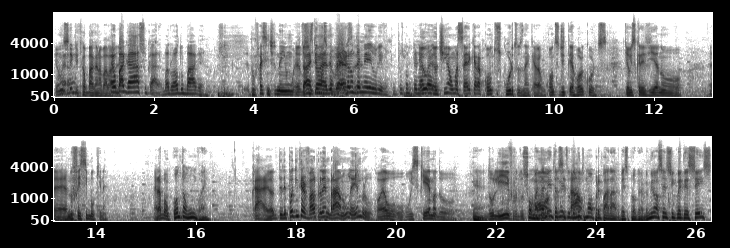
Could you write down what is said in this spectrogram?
Eu não sei o que que é o Baga na balada. É o bagaço, cara. Manual do Baga. Não faz sentido nenhum. Eu- Tá, então umas é, depois é que eu conversas- não terminei o livro. Depois quando terminar, Eu, vai- eu tinha uma série que era contos curtos, né? Que eram contos de terror curtos. Que eu escrevia no, é, no Facebook, né? Era bom. Conta um, vai. Cara, eu- depois do intervalo pra eu lembrar, eu não lembro qual é o, o esquema do, É. do livro, dos Pô, mas também, também tudo tal. muito mal preparado para esse programa. Em 1956,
